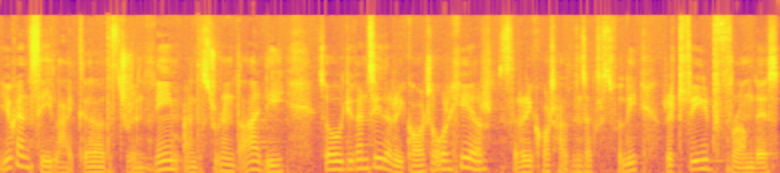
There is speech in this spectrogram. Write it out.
you can see like uh, the student name and the student ID so you can see the records over here. So the record has been successfully retrieved from this.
